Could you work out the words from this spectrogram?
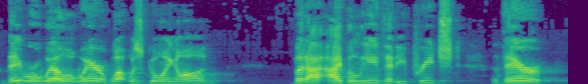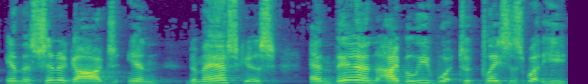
they were well aware of what was going on. But I, I believe that he preached there in the synagogues in Damascus. And then I believe what took place is what he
